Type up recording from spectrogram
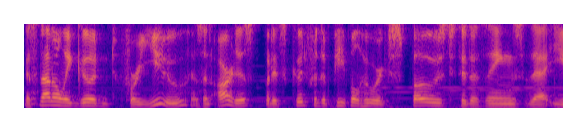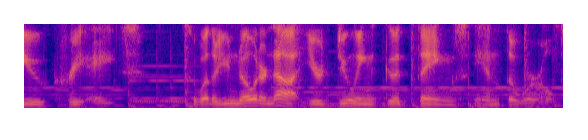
It's not only good for you as an artist, but it's good for the people who are exposed to the things that you create. So, whether you know it or not, you're doing good things in the world.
